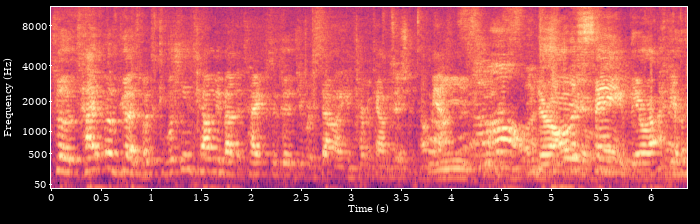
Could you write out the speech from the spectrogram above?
So type of goods. What, what can you tell me about the types of goods you were selling in terms of competition? Tell me out. Easy. They're all the same. They are. They were,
